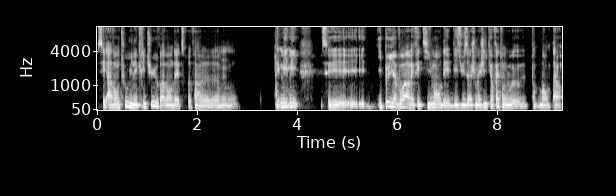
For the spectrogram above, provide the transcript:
c'est avant tout une écriture avant d'être, enfin, euh, mais, il peut y avoir effectivement des, des, usages magiques. En fait, on, bon, alors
